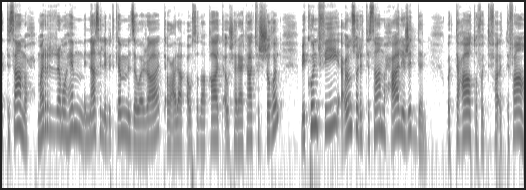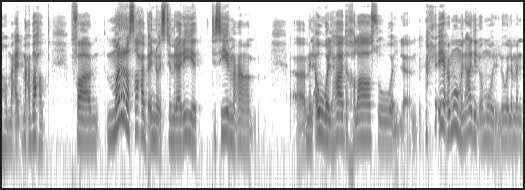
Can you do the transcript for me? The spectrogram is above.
التسامح مرة مهم. الناس اللي بتكمل زواجات أو علاقة أو صداقات أو شراكات في الشغل بيكون في عنصر التسامح عالي جدا والتعاطف والتفاهم مع مع بعض. فمرة صعب إنه استمرارية تسير مع آه، من أول هذا خلاص وال... إيه عموما هذه الأمور اللي هو لما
